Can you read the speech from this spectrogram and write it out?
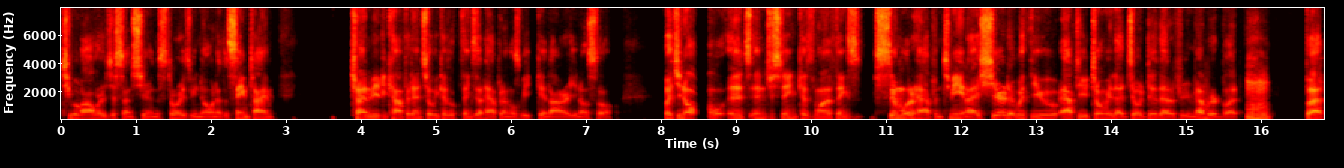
two hours just on sharing the stories we know, and at the same time, trying to be confidential because of things that happen on those weekend are, you know, so but you know it's interesting because one of the things similar happened to me and i shared it with you after you told me that joe did that if you remembered but mm-hmm. but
